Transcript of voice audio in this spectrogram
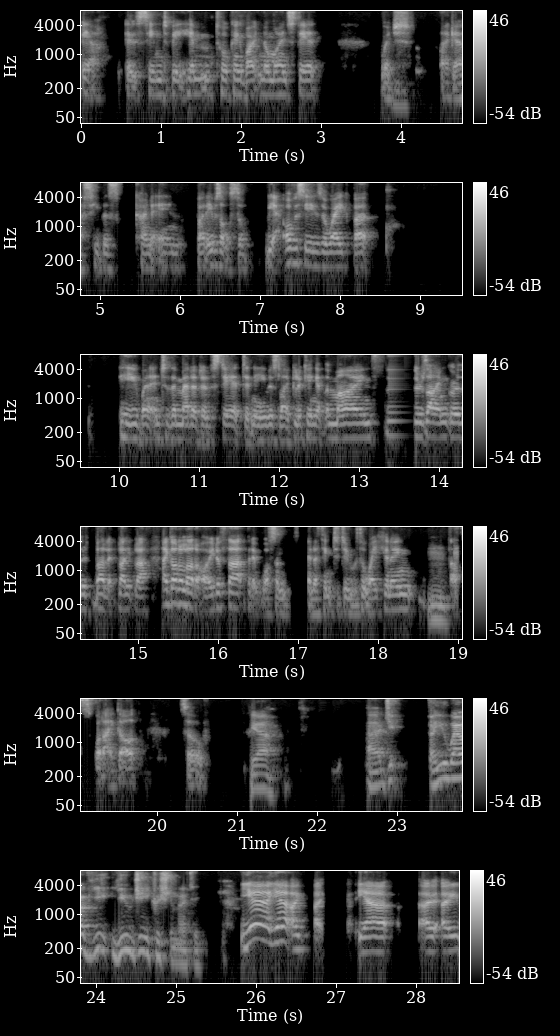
Yeah, it seemed to be him talking about no mind state, which I guess he was kind of in, but he was also yeah, obviously he was awake, but he went into the meditative state and he was like looking at the mind. There's anger, there's blah, blah, blah, blah. I got a lot out of that, but it wasn't anything to do with awakening. Mm. That's what I got. So, yeah. Uh, do, are you aware of U- UG Krishnamurti? Yeah, yeah. I, I yeah, I, I,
